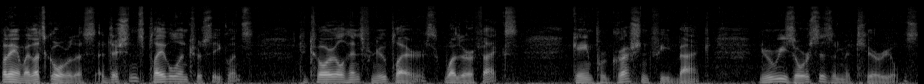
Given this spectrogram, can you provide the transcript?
but anyway, let's go over this. Additions, playable intro sequence, tutorial hints for new players, weather effects, game progression feedback, new resources and materials,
